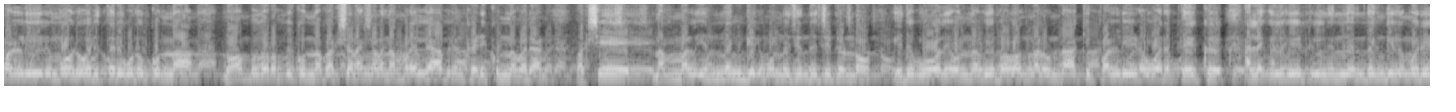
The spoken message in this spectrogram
പള്ളിയിലും ഓരോരുത്തർ കൊടുക്കുന്ന നോമ്പ് തുറപ്പിക്കുന്ന ഭക്ഷണങ്ങൾ നമ്മളെല്ലാവരും കഴിക്കുന്നവരാണ്. പക്ഷേ നമ്മൾ എന്നെങ്കിലും ഒന്ന് ചിന്തിച്ചിട്ടുണ്ടോ? ഇതുപോലെ ഒന്ന് വിഭവങ്ങൾ ഉണ്ടാക്കി പള്ളിയുടെ ഓരത്തേക്ക് അല്ലെങ്കിൽ വീട്ടിൽ നിന്ന് എന്തെങ്കിലും ഒരു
